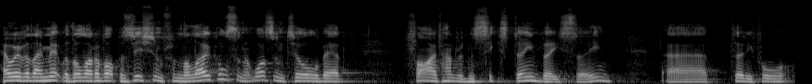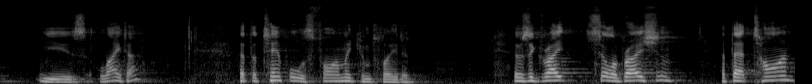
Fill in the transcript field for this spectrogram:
However, they met with a lot of opposition from the locals, and it wasn't until about 516 BC, uh, 34 years later, that the temple was finally completed. It was a great celebration at that time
